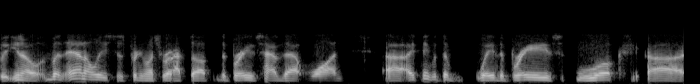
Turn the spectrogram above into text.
are you know, the NL East is pretty much wrapped up. The Braves have that one. Uh, I think with the way the Braves look, uh,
